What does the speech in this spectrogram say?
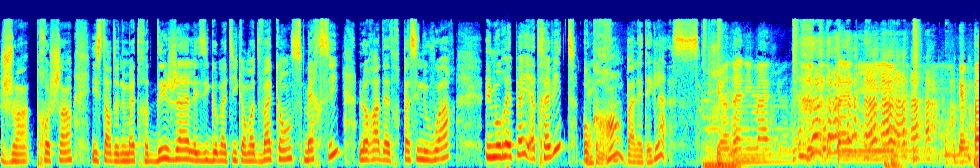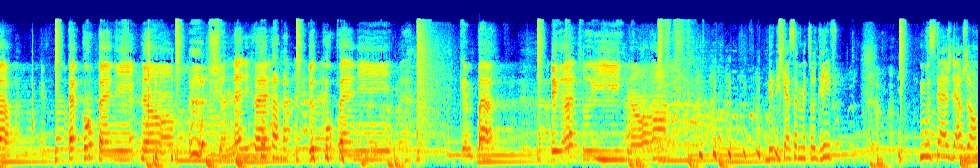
juin prochain, histoire de nous mettre déjà les zygomatiques en mode vacances. Merci, Laura, d'être passée nous voir. Humour et paye, à très vite au Grand Palais des Glaces. Je suis un animal de pas la compagnie, non. Je suis un animal de compagnie. J'aime pas les gratouilles, non. Dédicace à Maître Griffe. Moustache d'argent.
